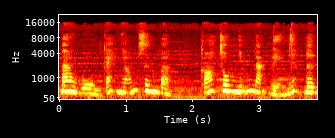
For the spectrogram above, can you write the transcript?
bao gồm các nhóm sinh vật có chung những đặc điểm nhất định.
